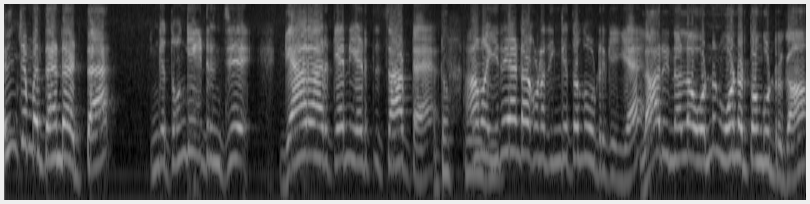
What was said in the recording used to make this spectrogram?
எலிச்சம்பல் தேண்டா எடுத்த? இங்க தொங்கிக்கிட்டு இருந்துச்சு. கேரா இருக்கேன்னு எடுத்து சாப்பிட்டேன். ஆமா இதை ஏன்டா கொண்டாந்து இங்க தொங்க விட்டுருக்கீங்க? லாரி நல்லா ஒண்ணுன்னு ஓனர் தொங்கிட்டு இருக்கான்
